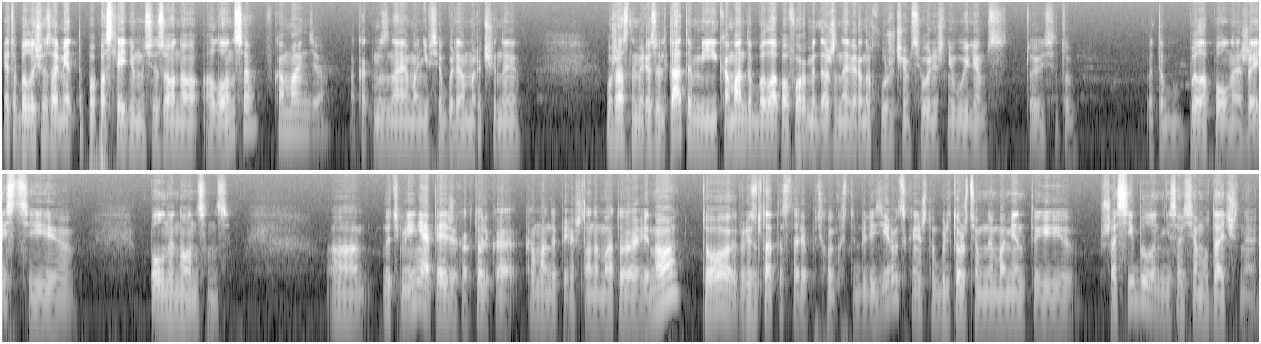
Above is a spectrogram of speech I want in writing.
Это было еще заметно по последнему сезону Алонса в команде. А как мы знаем, они все были омрачены ужасными результатами, и команда была по форме даже, наверное, хуже, чем сегодняшний Уильямс. То есть это, это была полная жесть и полный нонсенс. А, но тем не менее, опять же, как только команда перешла на мотор Рено, то результаты стали потихоньку стабилизироваться. Конечно, были тоже темные моменты, и шасси было не совсем удачное.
